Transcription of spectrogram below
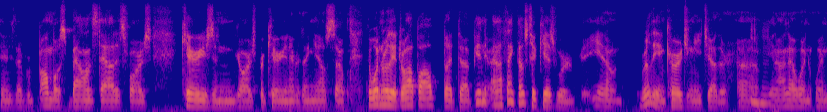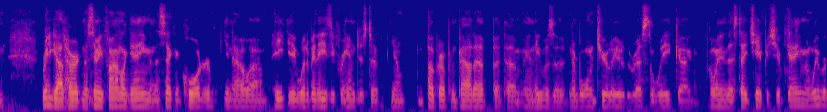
you know, they were almost balanced out as far as carries and yards per carry and everything else. So there wasn't really a drop off, but uh, and I think those two kids were, you know, really encouraging each other. Uh, Mhm. You know, I know when when Reed got hurt in the semifinal game in the second quarter, you know, um, he it would have been easy for him just to, you know, poker up and pout up, but uh, man, he was a number one cheerleader the rest of the week uh, going into that state championship game, and we were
